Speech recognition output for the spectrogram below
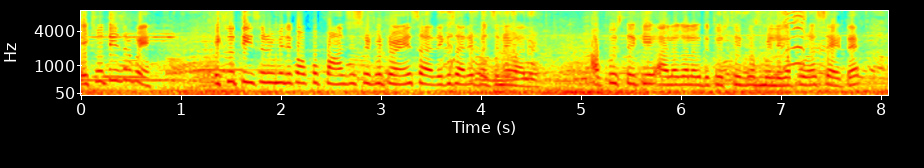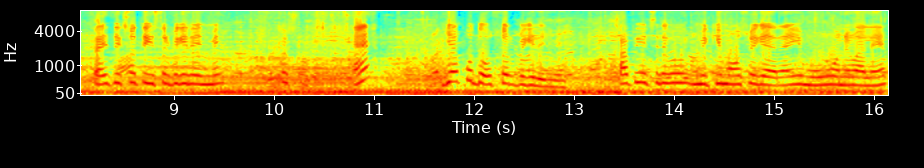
एक सौ तीस रुपये एक सौ तीस रुपये में देखो, आपको पाँच इस रुपये टॉय सारे के सारे बजने वाले हैं। आपको इस तरीके अलग अलग देखो, इस तरीके का मिलेगा पूरा सेट है। प्राइस एक सौ तीस रुपये की रेंज में। कुछ है? ये आपको दो सौ रुपये की रेंज में। काफ़ी अच्छे देखो मिकी माउस वगैरह हैं, ये मूव होने वाले हैं।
